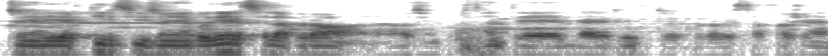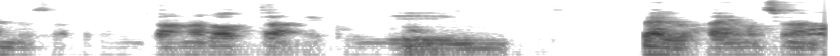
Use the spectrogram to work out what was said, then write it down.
bisogna divertirsi, bisogna godersela, però la cosa importante è dare tutto, è quello che sta facendo, sta facendo già una lotta e quindi bello, dai, emozionante.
